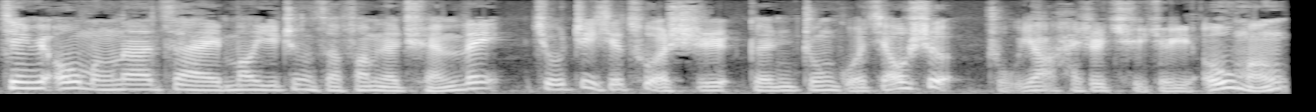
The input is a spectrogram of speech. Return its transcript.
鉴于欧盟呢在贸易政策方面的权威，就这些措施跟中国交涉，主要还是取决于欧盟。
